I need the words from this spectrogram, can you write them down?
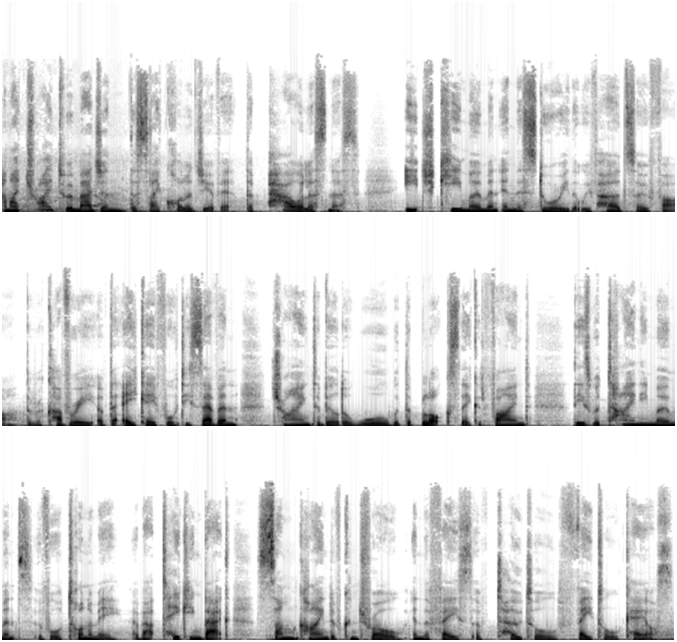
And I tried to imagine the psychology of it, the powerlessness. Each key moment in this story that we've heard so far the recovery of the AK 47, trying to build a wall with the blocks they could find these were tiny moments of autonomy, about taking back some kind of control in the face of total, fatal chaos.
